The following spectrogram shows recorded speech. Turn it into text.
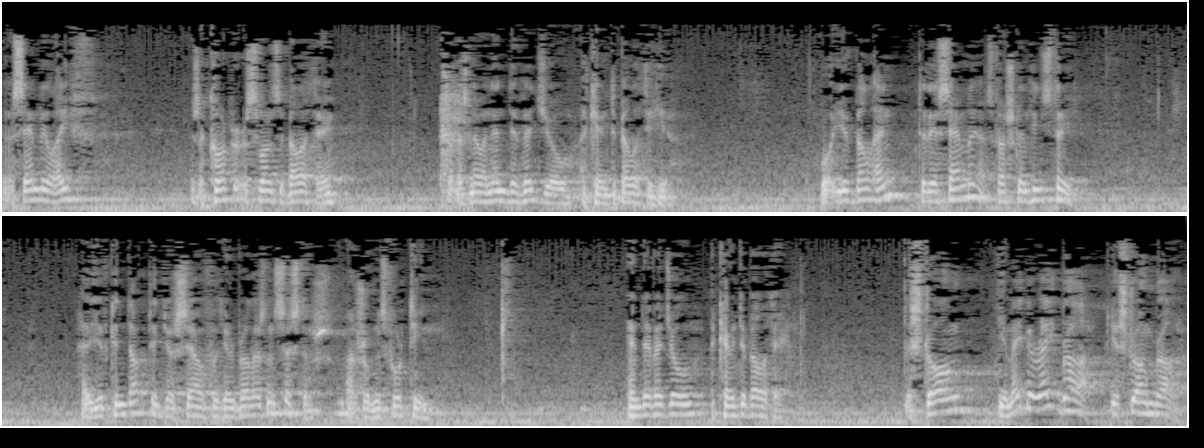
In assembly life, there's a corporate responsibility, but there's now an individual accountability here. What you've built in to the assembly, that's 1 Corinthians 3 how you've conducted yourself with your brothers and sisters. That's Romans 14. Individual accountability. The strong, you might be right, brother, you're strong, brother.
